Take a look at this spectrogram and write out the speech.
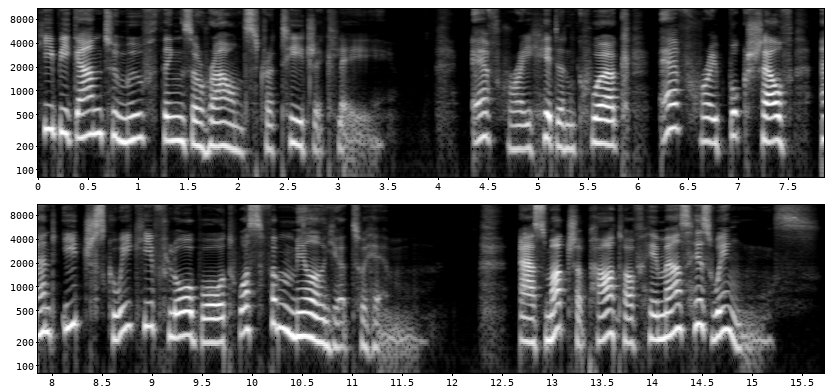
He began to move things around strategically every hidden quirk, every bookshelf, and each squeaky floorboard was familiar to him. As much a part of him as his wings.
